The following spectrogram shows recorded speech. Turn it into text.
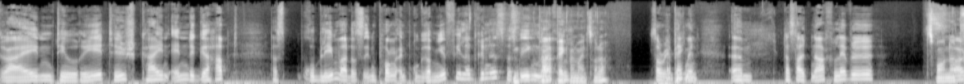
rein theoretisch kein Ende gehabt. Das Problem war, dass in Pong ein Programmierfehler drin ist, weswegen nach... Pac-Man meinst du, oder? Sorry, Äh, Pac-Man. Ähm, dass halt nach Level 205,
